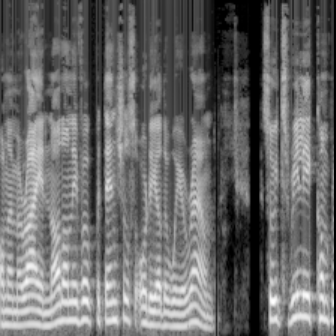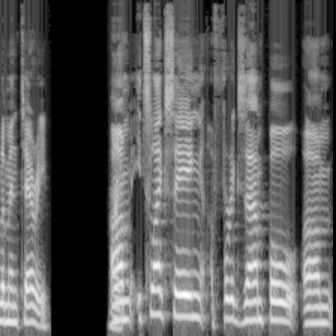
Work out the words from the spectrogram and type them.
on mri and not on evoked potentials or the other way around so it's really complementary Right. um, it's like saying for example um,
